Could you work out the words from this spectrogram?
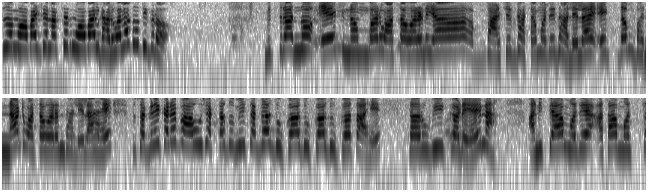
तुझ्या मोबाईलच्या लक्षात मोबाईल घालवायला तो तिकडं. मित्रांनो एक नंबर वातावरण या माळशेज घाटामध्ये झालेलं आहे. एकदम भन्नाट वातावरण झालेलं आहे. तर सगळीकडे पाहू शकता तुम्ही सगळं धुकं धुकं धुकंच आहे. सर्वीकडे आहे ना? आणि त्यामध्ये असा मस्त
